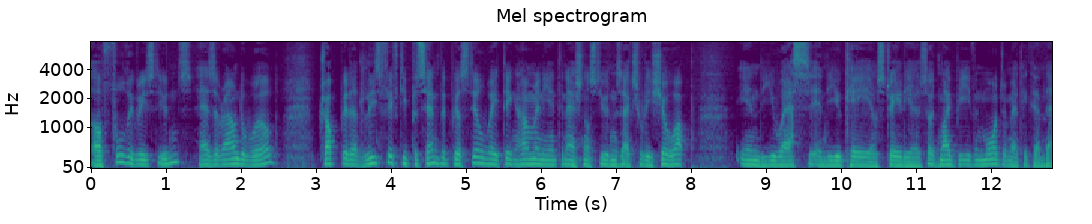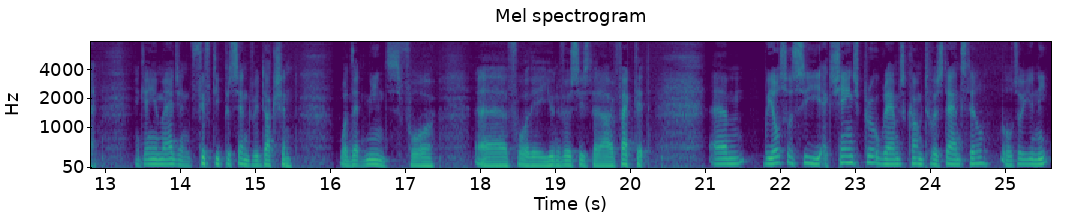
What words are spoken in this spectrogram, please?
of full degree students has around the world dropped with at least 50%, but we're still waiting how many international students actually show up in the US, in the UK, Australia. So it might be even more dramatic than that. And can you imagine 50% reduction, what that means for, uh, for the universities that are affected? Um, we also see exchange programs come to a standstill, also unique,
